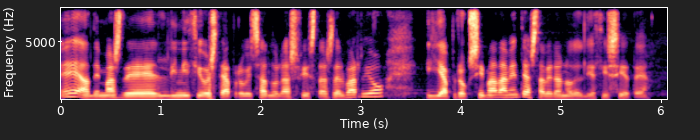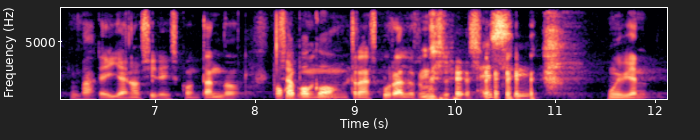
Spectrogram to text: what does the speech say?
¿eh? además del inicio este aprovechando las fiestas del barrio y aproximadamente hasta verano del 17. Vale, y ya nos iréis contando poco a poco. transcurran los meses. Eh, Muy bien.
